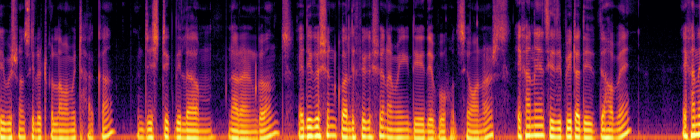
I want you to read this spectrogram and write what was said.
ডিভিশন সিলেক্ট করলাম আমি ঢাকা ডিস্ট্রিক্ট দিলাম নারায়ণগঞ্জ। এডুকেশন কোয়ালিফিকেশন আমি দিয়ে দেব হচ্ছে অনার্স এখানে সিজিপিটা দিয়ে দিতে হবে। এখানে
